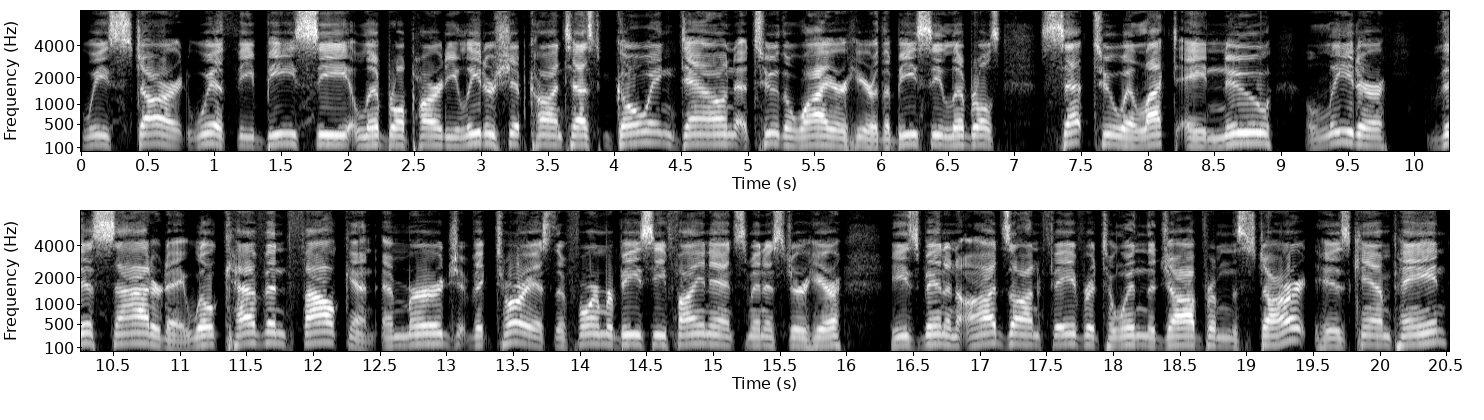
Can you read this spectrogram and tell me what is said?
We start with the BC Liberal Party leadership contest going down to the wire here. The BC Liberals set to elect a new leader this Saturday. Will Kevin Falcon emerge victorious? The former BC finance minister here. He's been an odds on favorite to win the job from the start. His campaign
